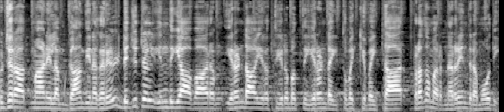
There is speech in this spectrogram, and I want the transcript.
குஜராத் மாநிலம் காந்திநகரில் டிஜிட்டல் இந்தியா வாரம் இரண்டாயிரத்தி இருபத்தி இரண்டை துவக்கி வைத்தார் பிரதமர் நரேந்திர மோடி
